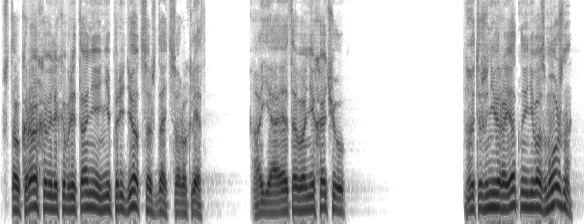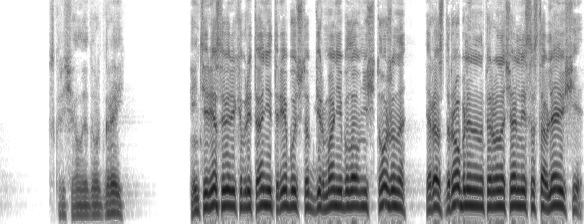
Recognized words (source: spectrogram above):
что краха Великобритании не придется ждать 40 лет. А я этого не хочу. «Но это же невероятно и невозможно!» — вскричал Эдвард Грей. «Интересы Великобритании требуют, чтобы Германия была уничтожена и раздроблена на первоначальные составляющие,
